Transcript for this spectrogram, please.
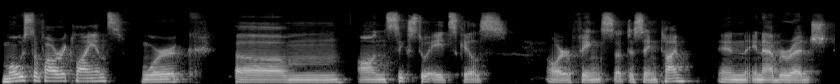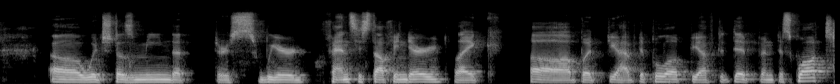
most of our clients work um, on six to eight skills or things at the same time in in average, uh, which doesn't mean that there's weird fancy stuff in there. Like, uh, but you have the pull up, you have the dip and the squat,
